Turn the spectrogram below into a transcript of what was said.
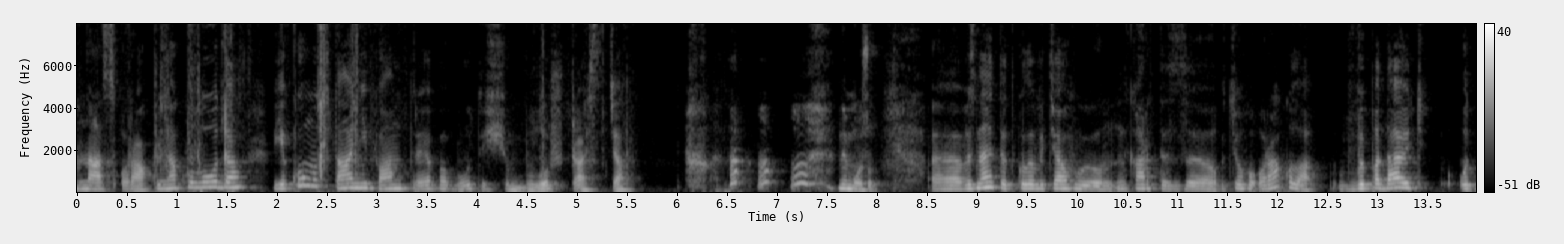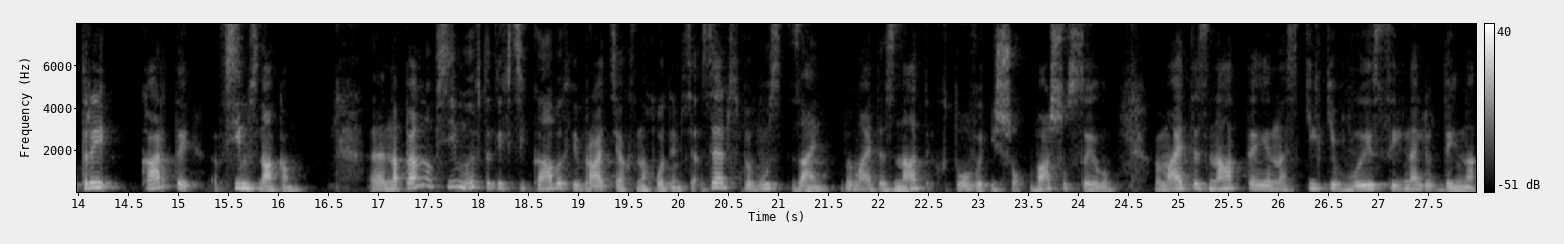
У нас оракульна колода, в якому стані вам треба бути, щоб було щастя. Не можу. Е, Ви знаєте, от коли витягую карти з цього оракула, випадають от три карти всім знакам. Е, Напевно, всі ми в таких цікавих вібраціях знаходимося. Selbstbewusstsein. Ви маєте знати, хто ви і що, вашу силу. Ви маєте знати, наскільки ви сильна людина,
